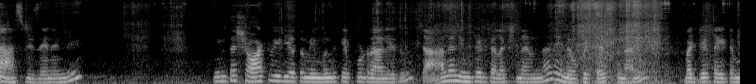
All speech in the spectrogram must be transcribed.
last design అండి. ఇంత షార్ట్ వీడియోతో మీ ముందుకు ఎప్పుడు రాలేదు. చాలా లిమిటెడ్ కలెక్షన్ ఉన్నా నేను పెట్టేస్తున్నాను. బడ్జెట్ ఐటమ్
